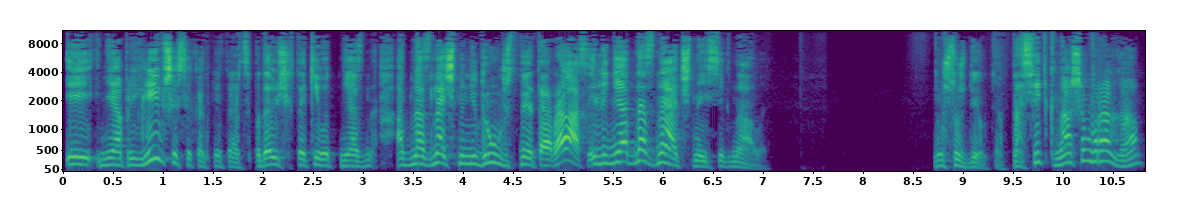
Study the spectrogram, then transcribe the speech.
И не определившихся, как мне кажется, подающих такие вот однозначно недружественные, это раз, или неоднозначные сигналы. Ну что ж делать? Относить к нашим врагам.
